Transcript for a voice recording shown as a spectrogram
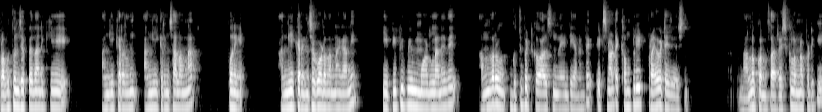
ప్రభుత్వం చెప్పేదానికి అంగీకర అంగీకరించాలన్నా పోనీ అంగీకరించకూడదన్నా కానీ ఈ పీపీపీ మోడల్ అనేది అందరూ గుర్తుపెట్టుకోవాల్సింది ఏంటి అని అంటే it's not a complete privatization దానిలో కొంత రిస్క్లు ఉన్నప్పటికీ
